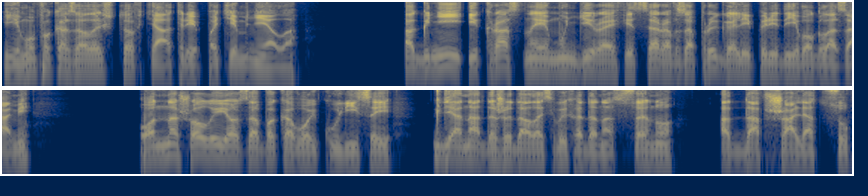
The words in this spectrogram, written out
ему показалось, что в театре потемнело. Огни и красные мундиры офицеров запрыгали перед его глазами. Он нашел ее за боковой кулисой, где она дожидалась выхода на сцену, отдав шаль отцу.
